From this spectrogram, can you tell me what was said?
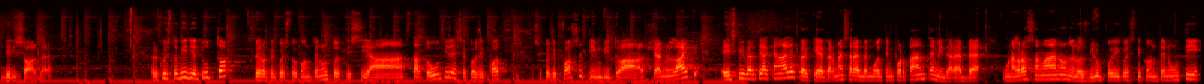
di risolvere. Per questo video è tutto, Spero che questo contenuto ti sia stato utile, se così, fo- se così, fosse ti invito a lasciarmi un like e iscriverti al canale perché per me sarebbe molto importante, mi darebbe una grossa mano nello sviluppo di questi contenuti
